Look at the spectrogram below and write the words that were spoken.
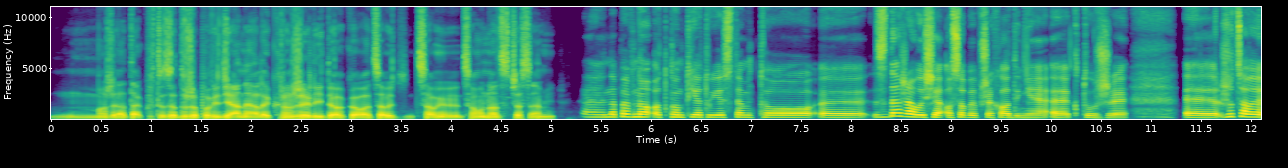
może ataków to za dużo powiedziane, ale krążyli dookoła cały, cały, całą noc czasami. E, Na pewno odkąd ja tu jestem, to e, zdarzały się osoby przechodnie, e, którzy rzucały,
